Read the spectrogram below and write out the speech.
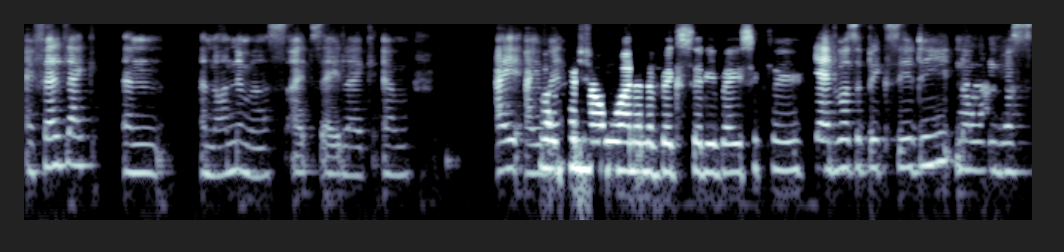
I felt like an anonymous. I'd say like um, I I like went no one in a big city, basically. Yeah, it was a big city. No one was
